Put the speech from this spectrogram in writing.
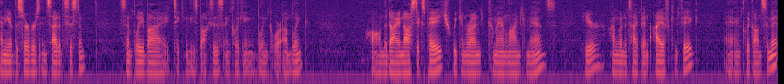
any of the servers inside of the system simply by ticking these boxes and clicking blink or unblink. On the diagnostics page, we can run command line commands. Here, I'm going to type in ifconfig and click on submit,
